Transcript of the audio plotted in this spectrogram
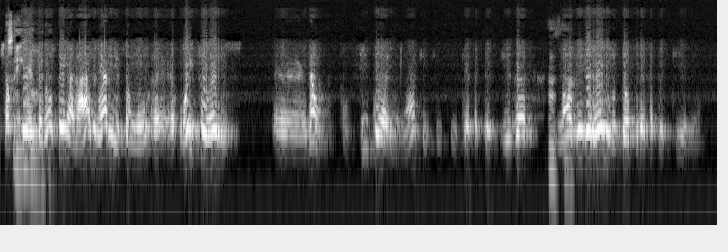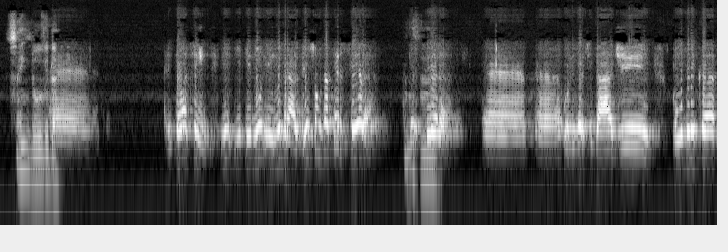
Já, se eu não estou enganado, né, são oito anos, não, são cinco anos né, que, que, que essa pesquisa, uhum. nós lideramos o topo dessa pesquisa. Sem dúvida. É, e, no, no, Brasil somos a terceira, a terceira uhum. é, é, universidade pública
